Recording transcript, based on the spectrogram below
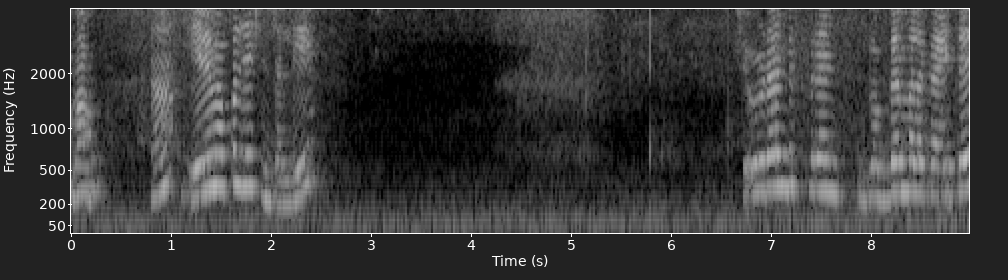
మా? ఏమేమి అప్పలు చేసింది తల్లి? చూడండి ఫ్రెండ్స్ గొబ్బెమ్మలకైతే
